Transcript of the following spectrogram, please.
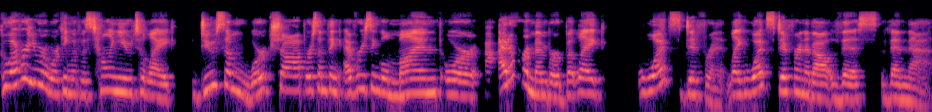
whoever you were working with was telling you to like do some workshop or something every single month or I don't remember, but like what's different? Like what's different about this than that?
